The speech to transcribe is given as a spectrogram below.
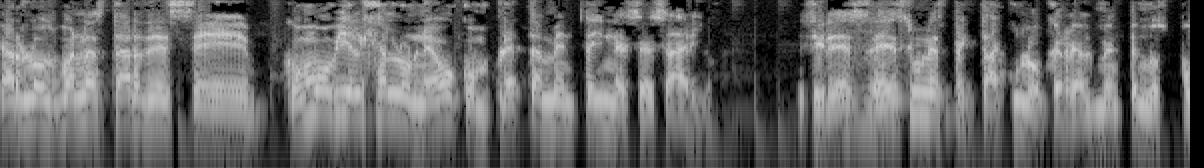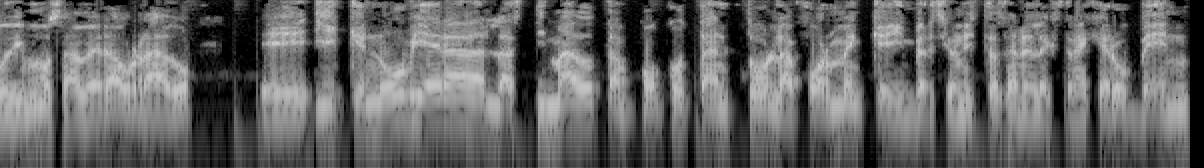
Carlos, buenas tardes. Eh, ¿Cómo vi el jaloneo completamente innecesario? Es decir, es, un espectáculo que realmente nos pudimos haber ahorrado eh, y que no hubiera lastimado tampoco tanto la forma en que inversionistas en el extranjero ven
